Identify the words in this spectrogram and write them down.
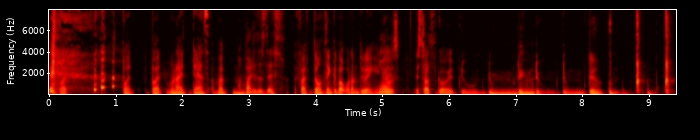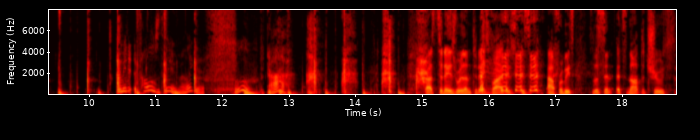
but but but when I dance, my my body does this. If I don't think about what I'm doing, it Yeah. goes. It starts to go doom doom doom doom doom doom. doom. I mean, it follows the theme. I like it. Ooh. Mm, ah. That's today's rhythm. Today's vibe is, is Afrobeats. Listen, it's not the truth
